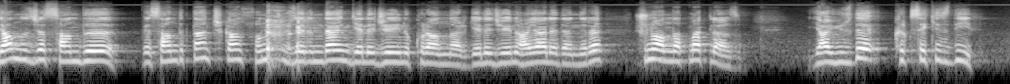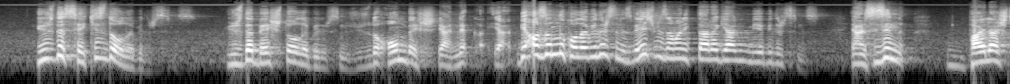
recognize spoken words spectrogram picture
yalnızca sandığı ve sandıktan çıkan sonuç üzerinden geleceğini kuranlar, geleceğini hayal edenlere şunu anlatmak lazım. Ya yüzde 48 değil, yüzde 8 de olabilirsiniz. Yüzde 5 de olabilirsiniz. Yüzde 15 yani, ne, yani bir azınlık olabilirsiniz ve hiçbir zaman iktidara gelmeyebilirsiniz. Yani sizin paylaştığınız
